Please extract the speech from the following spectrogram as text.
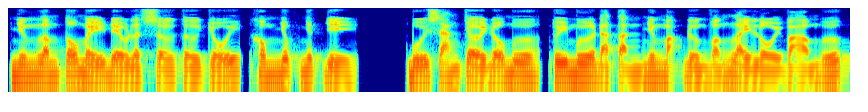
nhưng Lâm Tố Mỹ đều lịch sự từ chối, không nhúc nhích gì. Buổi sáng trời đổ mưa, tuy mưa đã tạnh nhưng mặt đường vẫn lầy lội và ẩm ướt,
